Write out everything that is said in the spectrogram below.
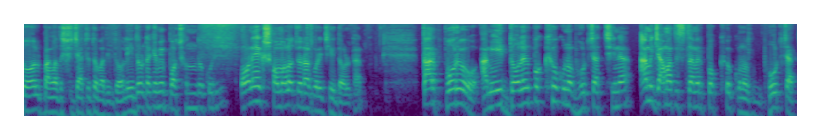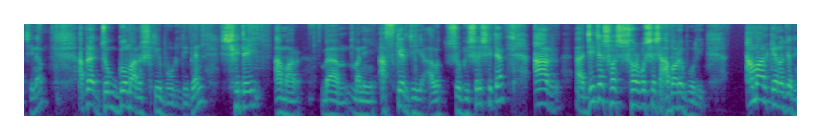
দল, বাংলাদেশের জাতীয়তাবাদী দল, এই দলটাকে আমি পছন্দ করি। অনেক সমালোচনা করেছি এই দলটার। তারপরেও আমি এই দলের পক্ষেও কোনো ভোট চাচ্ছি না, আমি জামাত ইসলামের পক্ষেও কোনো ভোট চাচ্ছি না। আপনারা যোগ্য মানুষকে ভোট দিবেন, সেটাই আমার মানে আজকের যে আলোচ্য বিষয় সেটা। আর যেটা সর্বশেষ আবারও বলি, আমার কেন জানি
